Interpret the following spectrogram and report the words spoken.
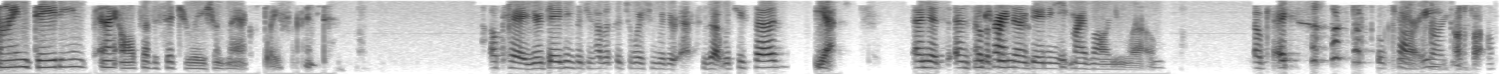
I'm dating, and I also have a situation with my ex-boyfriend. Okay, you're dating, but you have a situation with your ex. Is that what you said? Yes, And it's and so I'm the trying person to you're dating. keep my volume low. Okay. okay. Sorry. Sorry. I'll, talk-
